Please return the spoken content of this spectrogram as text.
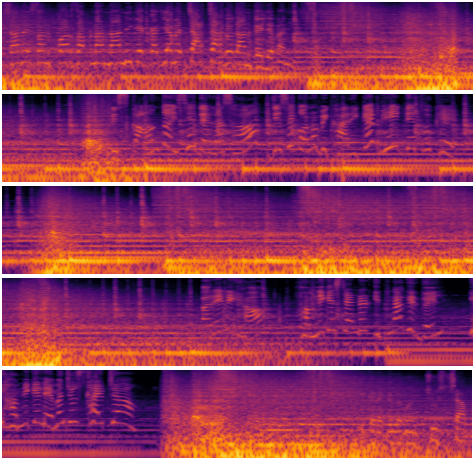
ऐसा ऐसा पर्स अपना नानी के करिया में चार चार गो दान कैले बनी। डिस्काउंट तो इसे देलस ह जैसे कोनो भिखारी के भीख देत होखे अरे नेहा हमनी के स्टैंडर्ड इतना गिर गई कि हमनी के लेमन जूस खाइब जा इकरा के लगन चूस चाप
